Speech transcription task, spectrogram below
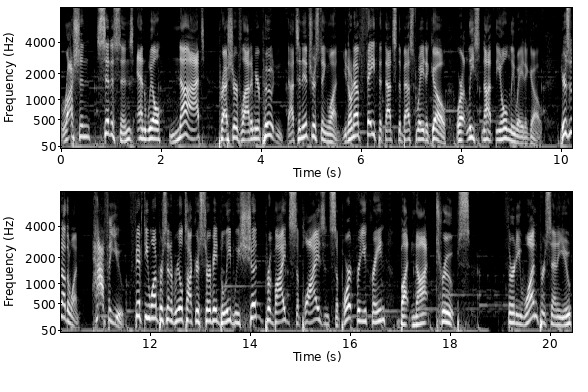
Russian citizens and will not pressure Vladimir Putin. That's an interesting one. You don't have faith that that's the best way to go, or at least not the only way to go. Here's another one. Half of you, 51% of Real Talkers surveyed, believe we should provide supplies and support for Ukraine, but not troops. 31% of you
